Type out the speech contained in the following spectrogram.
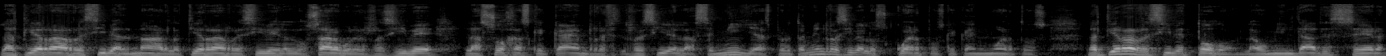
la tierra recibe al mar, la tierra recibe los árboles, recibe las hojas que caen, recibe las semillas, pero también recibe los cuerpos que caen muertos. La tierra recibe todo. La humildad es ser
